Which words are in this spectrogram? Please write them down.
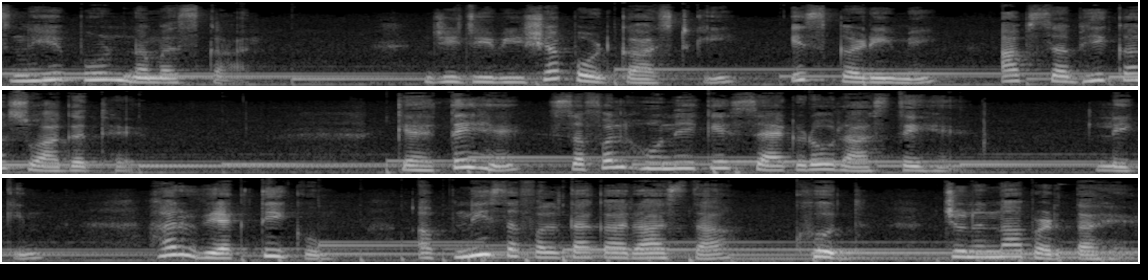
स्नेहपूर्ण नमस्कार। जी जी विशा पॉडकास्ट की इस कड़ी में आप सभी का स्वागत है। कहते हैं, सफल होने के सैकड़ों रास्ते हैं, लेकिन हर व्यक्ति को अपनी सफलता का रास्ता खुद चुनना पड़ता है।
